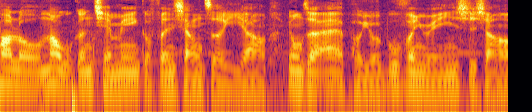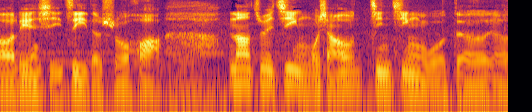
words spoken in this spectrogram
Hello，那我跟前面一个分享者一样，用这 app 有一部分原因是想要练习自己的说话。那最近我想要精进我的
